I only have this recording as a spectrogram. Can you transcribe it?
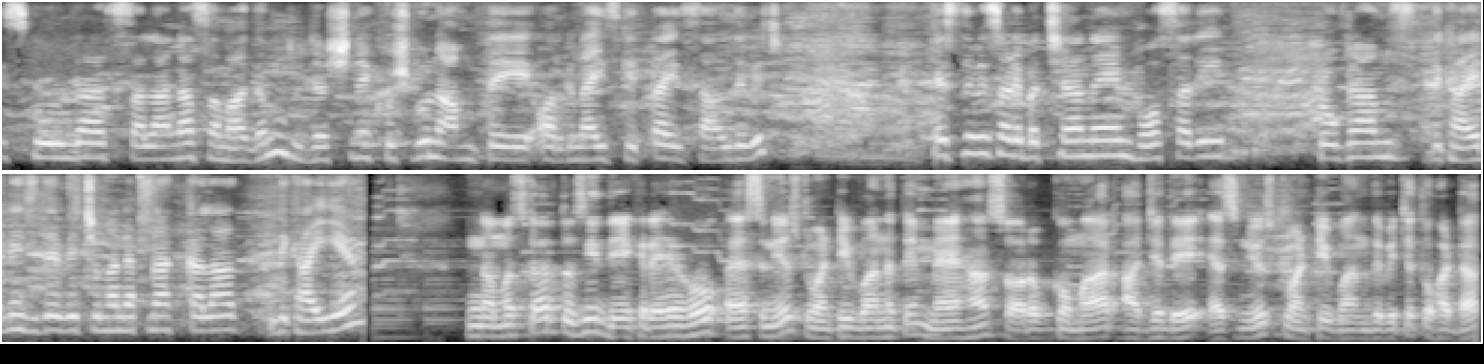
ਸਕੂਲ ਦਾ ਸਾਲਾਨਾ ਸਮਾਗਮ ਜੋ ਜਸ਼ਨੇ ਖੁਸ਼ਬੂ ਨਾਮ ਤੇ ਆਰਗੇਨਾਈਜ਼ ਕੀਤਾ ਇਸ ਸਾਲ ਦੇ ਵਿੱਚ। ਇਸ ਦੇ ਵਿੱਚ ਸਾਡੇ ਬੱਚਿਆਂ ਨੇ ਬਹੁਤ ਸਾਰੀ ਪ੍ਰੋਗਰਾਮਸ ਦਿਖਾਏ ਨੇ, ਜਿਹਦੇ ਵਿੱਚ ਉਹਨਾਂ ਨੇ ਆਪਣਾ ਕਲਾ ਦਿਖਾਈ ਹੈ। ਨਮਸਕਾਰ, ਤੁਸੀਂ ਦੇਖ ਰਹੇ ਹੋ ਐਸ ਨਿਊਜ਼ 21 ਤੇ ਮੈਂ ਹਾਂ ਸੌਰਵ ਕੁਮਾਰ। ਅੱਜ ਦੇ ਐਸ ਨਿਊਜ਼ 21 ਦੇ ਵਿੱਚ ਤੁਹਾਡਾ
